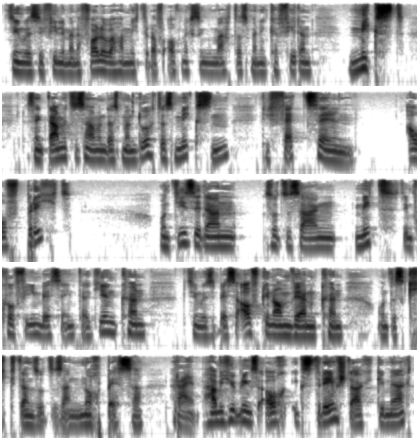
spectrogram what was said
beziehungsweise viele meiner Follower haben mich darauf aufmerksam gemacht, dass man den Kaffee dann mixt. Das hängt damit zusammen, dass man durch das Mixen die Fettzellen aufbricht und diese dann sozusagen mit dem Koffein besser interagieren können, beziehungsweise besser aufgenommen werden können und das kickt dann sozusagen noch besser rein. Habe ich übrigens auch extrem stark gemerkt.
